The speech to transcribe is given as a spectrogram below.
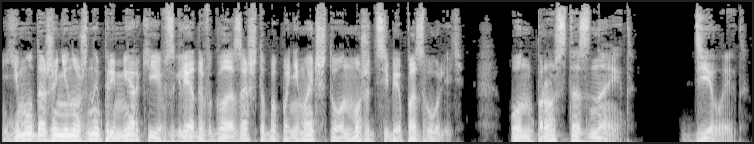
Ему даже не нужны примерки и взгляды в глаза, чтобы понимать, что он может себе позволить. Он просто знает. Делает.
